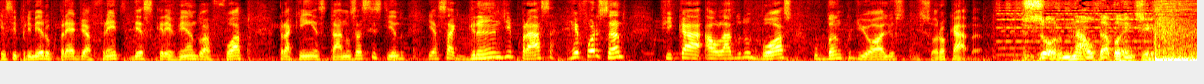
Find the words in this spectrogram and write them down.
Esse primeiro prédio à frente, descrevendo a foto para quem está nos assistindo. E essa grande praça, reforçando, fica ao lado do Boss, o Banco de Olhos de Sorocaba. Jornal da Band.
